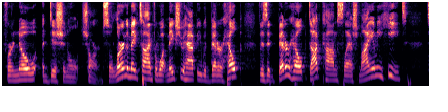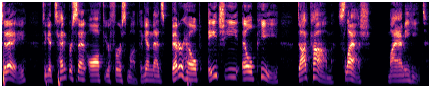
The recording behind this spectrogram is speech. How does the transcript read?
for no additional charge. So learn to make time for what makes you happy with BetterHelp. Visit betterhelp.com slash Miami Heat today to get 10% off your first month. Again, that's betterhelp, H-E-L-P dot com slash Miami Heat.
